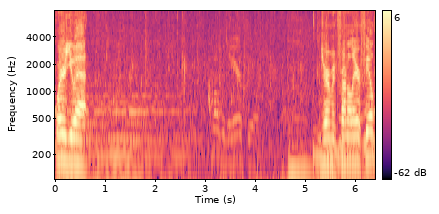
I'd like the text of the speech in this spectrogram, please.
Where are you at? I'm over the airfield. German frontal airfield?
